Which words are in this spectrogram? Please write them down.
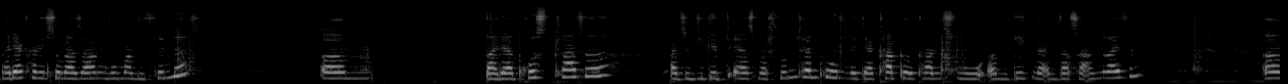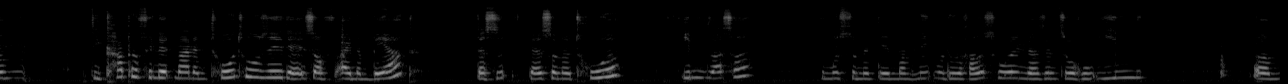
bei der kann ich sogar sagen, wo man die findet. Ähm, bei der Brustplatte, also die gibt erstmal Schwimmtempo und mit der Kappe kannst du ähm, Gegner im Wasser angreifen. Die Kappe findet man im Totosee, der ist auf einem Berg. Das, da ist so eine Truhe im Wasser. Die musst du mit dem Magnetmodul rausholen. Da sind so Ruinen. Ähm,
